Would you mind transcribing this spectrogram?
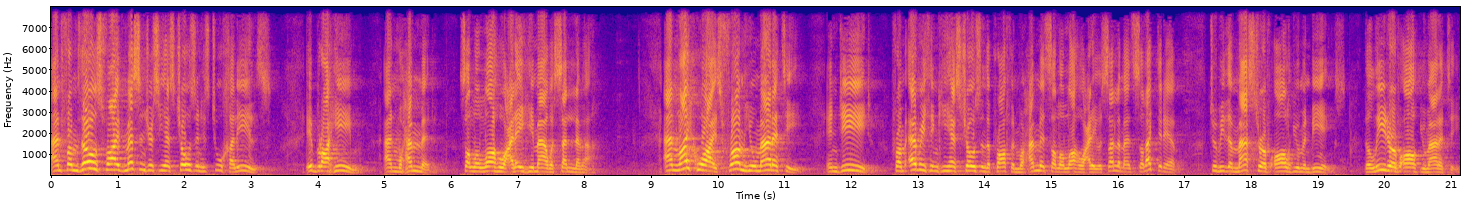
And from those five messengers he has chosen his two khalils Ibrahim and Muhammad sallallahu alayhi wasallam. And likewise from humanity, indeed, from everything he has chosen the Prophet Muhammad sallallahu alaihi wasallam and selected him to be the master of all human beings, the leader of all humanity.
